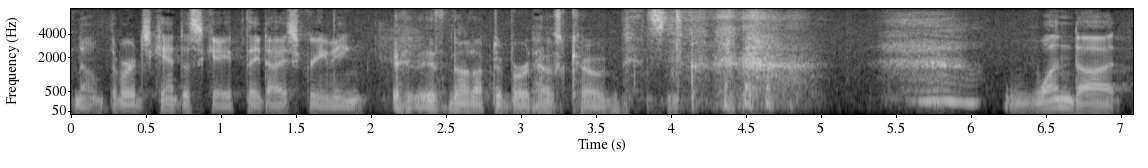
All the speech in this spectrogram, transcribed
No, the birds can't escape. They die screaming. It's not up to birdhouse code. one dot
